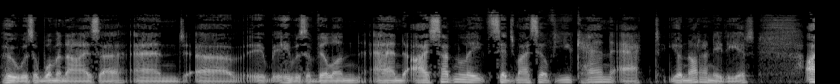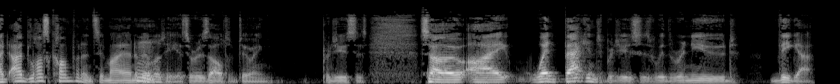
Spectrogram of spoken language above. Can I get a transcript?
who was a womanizer, and uh, he was a villain. And I suddenly said to myself, "You can act. You're not an idiot." I'd, I'd lost confidence in my own mm. ability as a result of doing producers. So I went back into producers with renewed vigor.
